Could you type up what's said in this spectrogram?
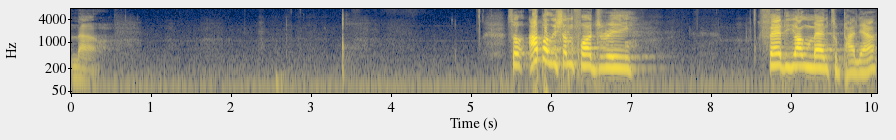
now. So, abolition forgery fed young men to Panya,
